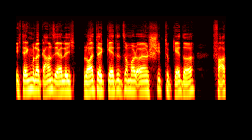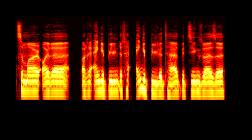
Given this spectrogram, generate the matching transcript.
ich denke mir da ganz ehrlich, Leute, get jetzt einmal euren Shit together fahrt mal eure, eure Eingebildetheit, Eingebildetheit beziehungsweise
